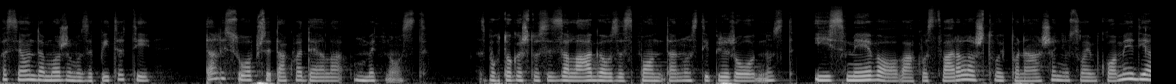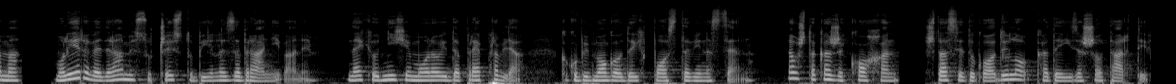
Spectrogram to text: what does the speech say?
pa se onda možemo zapitati da li su uopšte takva dela umetnost zbog toga što se zalagao za spontanost i prirodnost i smevao ovako stvaralaštvo i ponašanje u svojim komedijama, Moliereve drame su često bile zabranjivane. Neke od njih je morao i da prepravlja kako bi mogao da ih postavi na scenu. Evo šta kaže Kohan šta se dogodilo kada je izašao Tartiv.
